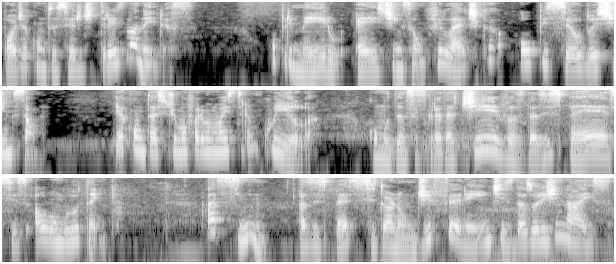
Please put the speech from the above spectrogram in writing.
pode acontecer de três maneiras. O primeiro é a extinção filética ou pseudoextinção, e acontece de uma forma mais tranquila, com mudanças gradativas das espécies ao longo do tempo. Assim, as espécies se tornam diferentes das originais,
